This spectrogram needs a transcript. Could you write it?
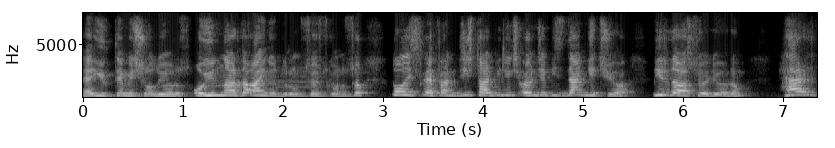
e, yüklemiş oluyoruz. Oyunlarda aynı durum söz konusu. Dolayısıyla efendim dijital bilinç önce bizden geçiyor. Bir daha söylüyorum. her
